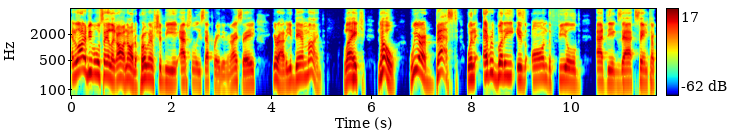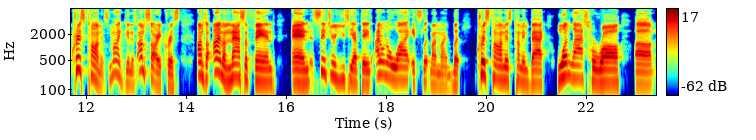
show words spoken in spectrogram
and a lot of people will say like oh no the program should be absolutely separated and i say you're out of your damn mind like no we are best when everybody is on the field at the exact same time. Chris Thomas, my goodness, I'm sorry, Chris. I'm sorry. I'm a massive fan. And since your UCF days, I don't know why it slipped my mind, but Chris Thomas coming back, one last hurrah. Um,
